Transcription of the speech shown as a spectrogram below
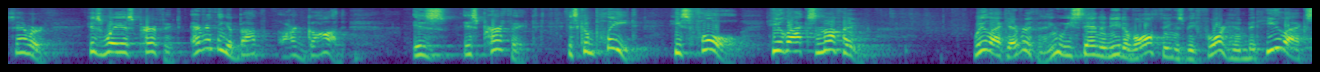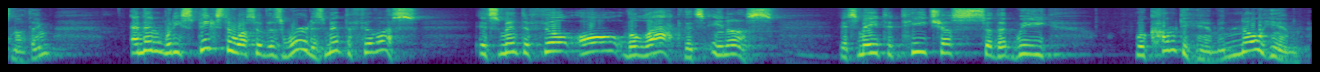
Same word. His way is perfect. Everything about our God is, is perfect. It's complete. He's full. He lacks nothing. We lack everything. We stand in need of all things before him, but he lacks nothing. And then what he speaks to us of his word is meant to fill us. It's meant to fill all the lack that's in us. It's made to teach us so that we will come to Him and know Him.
